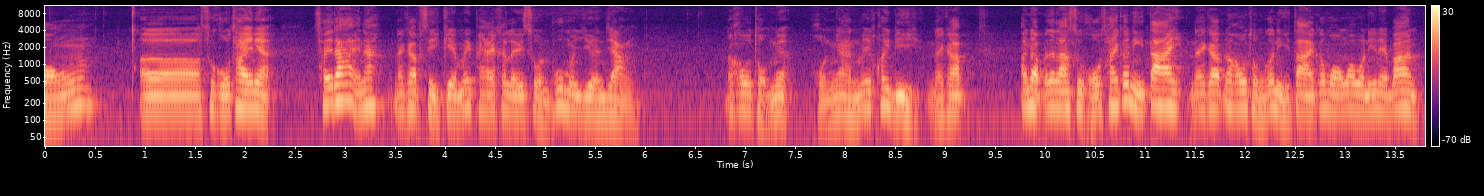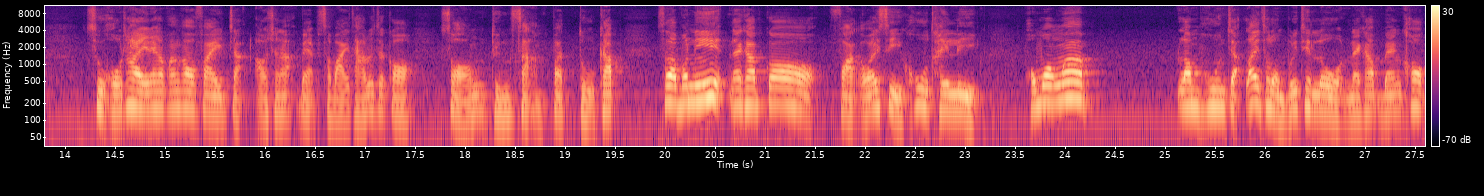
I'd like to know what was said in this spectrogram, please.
องออสุโขทัยเนี่ยใช้ได้นะนะครับสี่เกมไม่แพ้ใครเลยส่วนผู้มาเยือนอย่างนครปฐมเนี่ยผลงานไม่ค่อยดีนะครับ อันดับตารางสุโขทัยก็หนีตายนะครับนครปฐมก็หนีตายก็มองว่าวันนี้ในบ้านสุโขทัยนะครับข้างเข้าไฟจะเอาชนะแบบสบายเท้าด้วยสกอร์2ถึง3ประตูครับ สำหรับวันนี้นะครับก็ฝากเอาไว้ 4 คู่ไทยลีก ผมมองว่าลำพูนจะไล่ถล่มบริเทนโลนะครับแบงคอก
